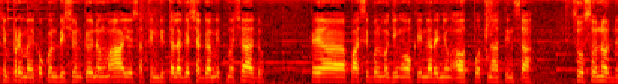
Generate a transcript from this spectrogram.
siyempre may kondisyon ko ng maayos at hindi talaga siya gamit masyado. Kaya possible maging okay na rin yung output natin sa susunod.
